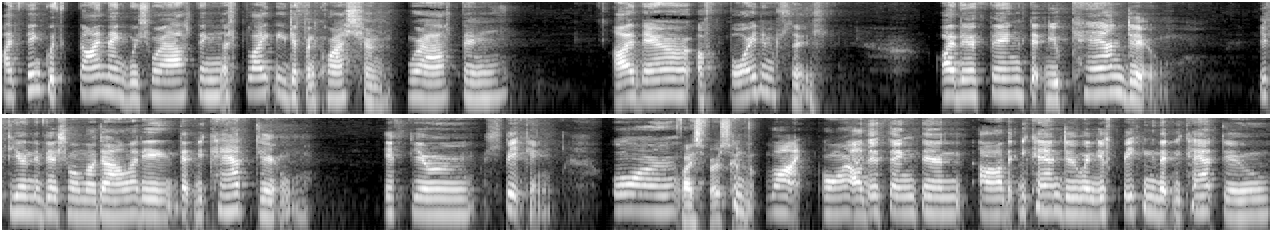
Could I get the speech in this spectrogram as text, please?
I think with sign language, we're asking a slightly different question. We're asking, are there avoidances are there things that you can do if you're in the visual modality that you can't do if you're speaking? Or vice versa. Right. Or other things then uh, that you can do when you're speaking that you can't do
